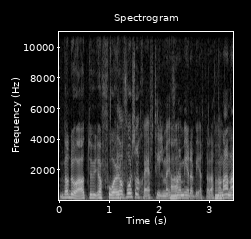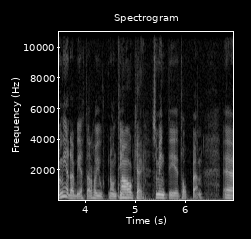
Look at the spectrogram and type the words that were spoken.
vadå? Att du, jag, får... jag får som chef till mig ja. från en medarbetare att mm. någon annan medarbetare har gjort någonting ah, okay. som inte är toppen. Eh,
